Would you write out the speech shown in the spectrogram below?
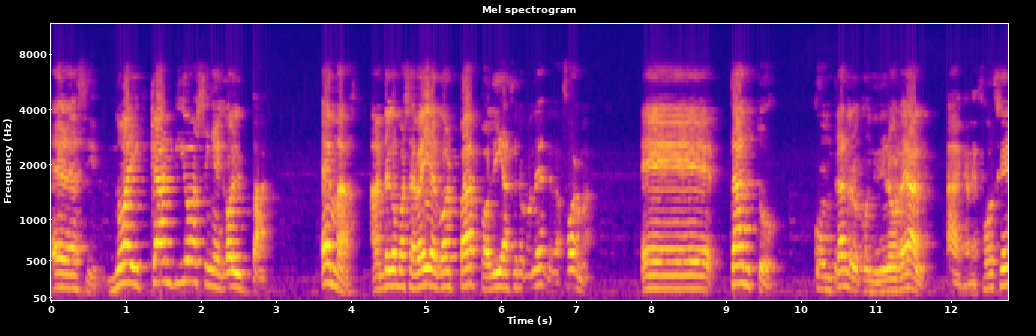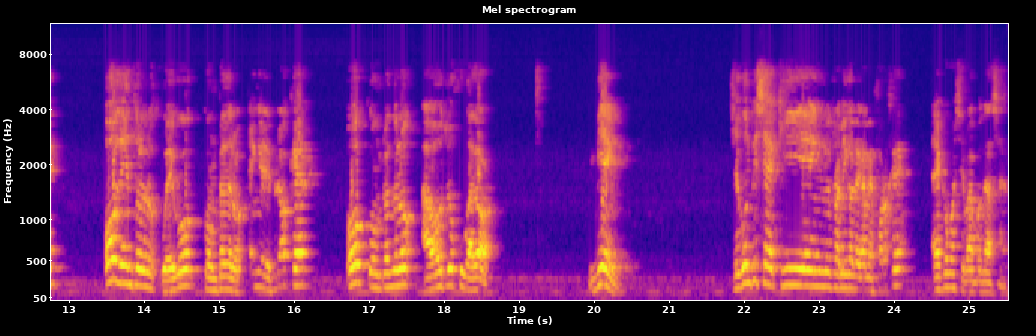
Es decir, no hay cambios en el Gold Pack. Es más, antes como sabéis, el Gold Pack podía hacerlo con él de la forma. Eh, tanto comprándolo con dinero real a Gameforge o dentro del juego comprándolo en el broker o comprándolo a otro jugador. Bien. Según dice aquí en nuestro amigo de Gameforge, es como se va a poder hacer.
